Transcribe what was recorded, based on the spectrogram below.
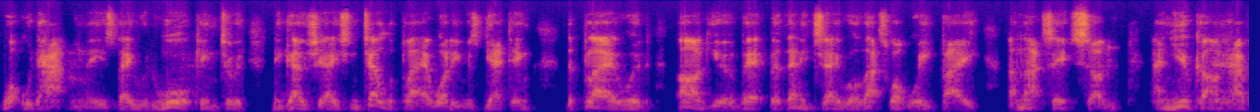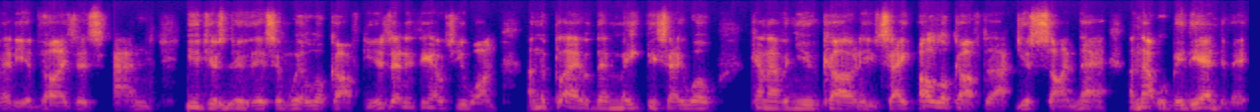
what would happen is they would walk into a negotiation, tell the player what he was getting. The player would argue a bit, but then he'd say, Well, that's what we pay, and that's it, son. And you can't have any advisors, and you just do this, and we'll look after you. Is there anything else you want? And the player would then meekly say, Well, can have a new car? And he'd say, I'll look after that, just sign there. And that would be the end of it.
